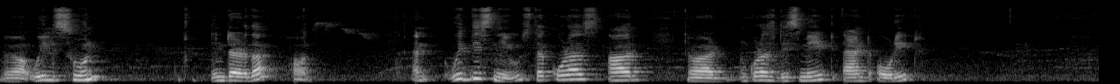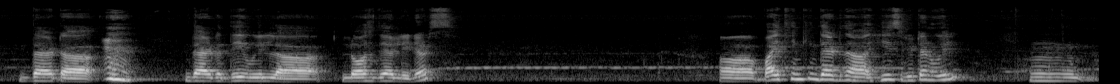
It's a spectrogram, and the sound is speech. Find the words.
will soon enter the hall and with this news the chorus are uh, dismayed and worried that uh, that they will uh, lose their leaders. Uh, by thinking that uh, his return will um,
